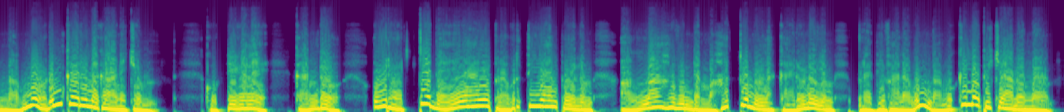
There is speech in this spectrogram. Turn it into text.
നമ്മോടും കരുണ കാണിക്കും. കുട്ടികളെ കണ്ടോ ഒരൊറ്റ ദയയായ പ്രവൃത്തിയാൽ പോലും അള്ളാഹുവിന്റെ മഹത്വമുള്ള കരുണയും പ്രതിഫലവും നമുക്ക് ലഭിക്കാമെന്ന്.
